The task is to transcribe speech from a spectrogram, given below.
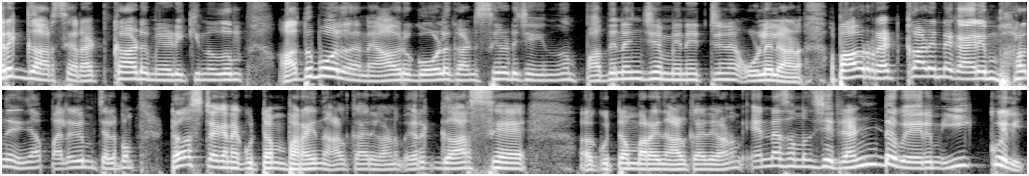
എറിക് ഗാർസിയ റെഡ് കാർഡ് മേടിക്കുന്നതും അതുപോലെ തന്നെ ആ ഒരു ഗോൾ കൺസീഡ് ചെയ്യുന്നതും പതിനഞ്ച് മിനിറ്റിന് ഉള്ളിലാണ്. അപ്പോൾ ആ ഒരു റെഡ് കാർഡിന്റെ കാര്യം പറഞ്ഞു കഴിഞ്ഞാൽ പലരും ചിലപ്പം ടേസ്റ്റെങ്ങനെ കുറ്റം പറയുന്ന ആൾക്കാർ കാണും. എറിക് ഗാർസിയെ കുറ്റം പറയുന്ന ആൾക്കാർ കാണും. എന്നെ സംബന്ധിച്ച് രണ്ട് പേരും ഈക്വലി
